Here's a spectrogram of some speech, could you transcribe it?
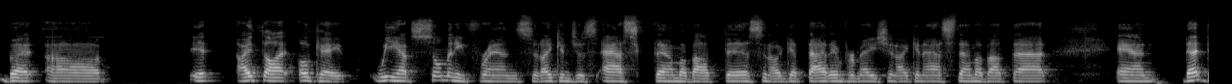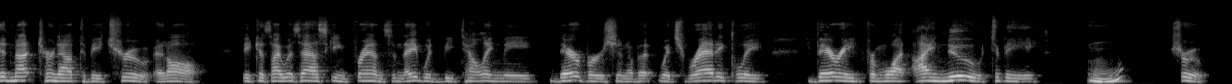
but uh, it, I thought, okay, we have so many friends that I can just ask them about this, and I'll get that information. I can ask them about that, and that did not turn out to be true at all because I was asking friends and they would be telling me their version of it, which radically varied from what I knew to be mm-hmm. true.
